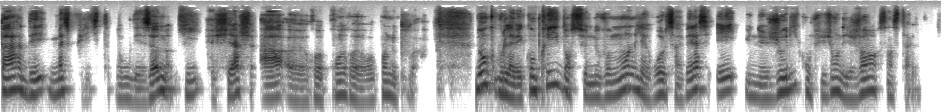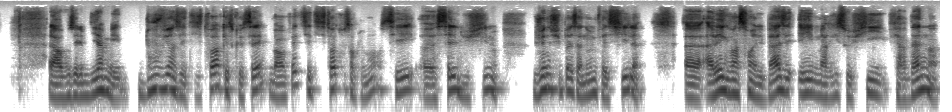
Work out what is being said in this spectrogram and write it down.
par des masculistes, donc des hommes qui cherchent à euh, reprendre, reprendre le pouvoir. Donc, vous l'avez compris, dans ce nouveau monde, les rôles s'inversent et une jolie confusion des genres s'installe. Alors, vous allez me dire, mais d'où vient cette histoire? Qu'est-ce que c'est? Ben, En fait, cette histoire, tout simplement, c'est euh, celle du film Je ne suis pas un homme facile, euh, avec Vincent Elbaz et Marie-Sophie Ferdan,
